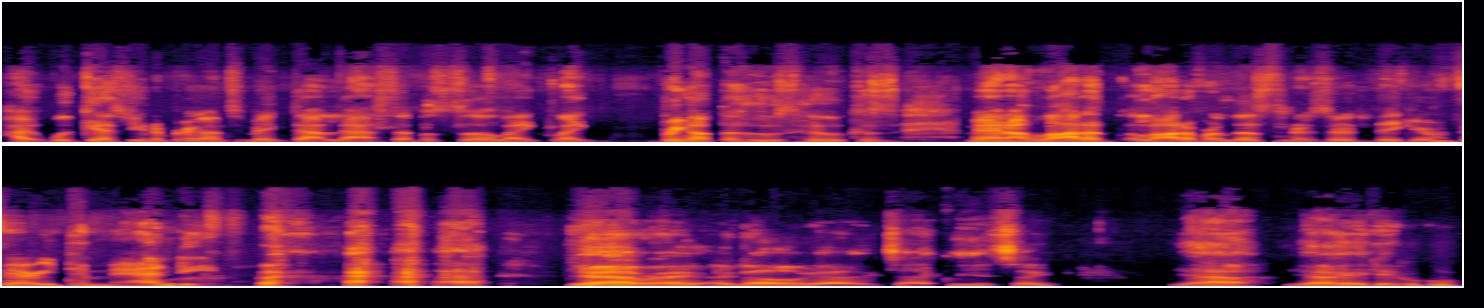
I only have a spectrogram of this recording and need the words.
how, what guests you gonna bring on to make that last episode like like bring out the who's who? Because man a lot of a lot of our listeners they're they get very demanding. Yeah right? I know. Yeah exactly. It's like yeah yeah hey, who, who,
